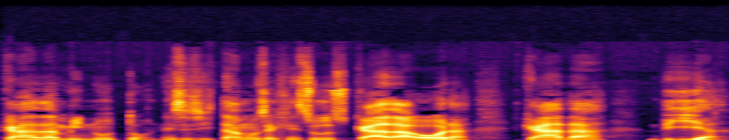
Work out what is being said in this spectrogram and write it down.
cada minuto. Necesitamos de Jesús cada hora, cada día.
